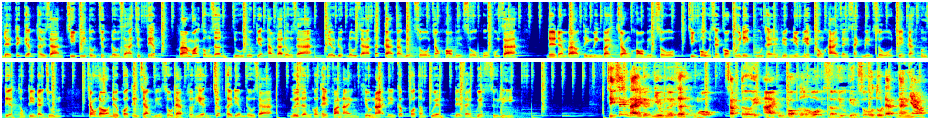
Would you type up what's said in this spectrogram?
để tiết kiệm thời gian chi phí tổ chức đấu giá trực tiếp và mọi công dân đủ điều kiện tham gia đấu giá đều được đấu giá tất cả các biển số trong kho biển số của quốc gia. Để đảm bảo tính minh bạch trong kho biển số, chính phủ sẽ có quy định cụ thể việc niêm yết công khai danh sách biển số trên các phương tiện thông tin đại chúng. Trong đó nếu có tình trạng biển số đẹp xuất hiện trước thời điểm đấu giá, người dân có thể phản ánh khiếu nại đến cấp có thẩm quyền để giải quyết xử lý. Chính sách này được nhiều người dân ủng hộ. Sắp tới ai cũng có cơ hội sở hữu biển số ô tô đẹp ngang nhau,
